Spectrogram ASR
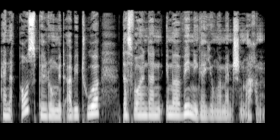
Eine Ausbildung mit Abitur, das wollen dann immer weniger junge Menschen machen.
